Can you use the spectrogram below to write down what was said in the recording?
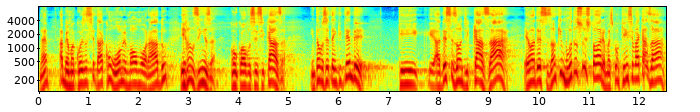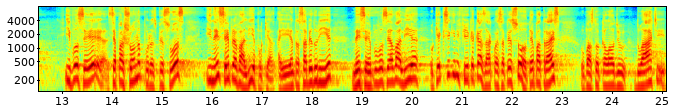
Né? A mesma coisa se dá com um homem mal-humorado e ranzinza, com o qual você se casa. Então você tem que entender que a decisão de casar é uma decisão que muda a sua história, mas com quem você vai casar? E você se apaixona por as pessoas e nem sempre avalia, porque aí entra a sabedoria, nem sempre você avalia o que, que significa casar com essa pessoa. Um tempo atrás, o pastor Cláudio Duarte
